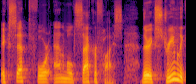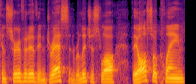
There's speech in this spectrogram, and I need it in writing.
except for animal sacrifice. They're extremely conservative in dress and religious law. They also claim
